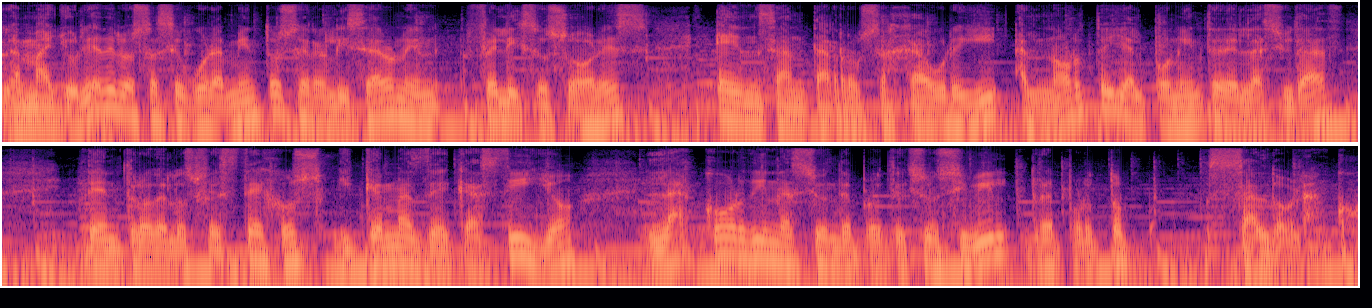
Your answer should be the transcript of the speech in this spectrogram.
La mayoría de los aseguramientos se realizaron en Félix Osores, en Santa Rosa Jauregui, al norte y al poniente de la ciudad. Dentro de los festejos y quemas de Castillo, la Coordinación de Protección Civil reportó saldo blanco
